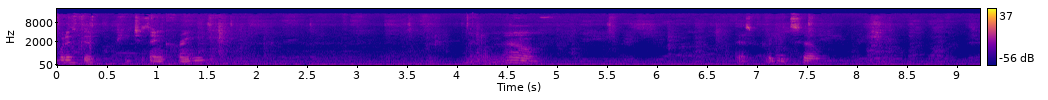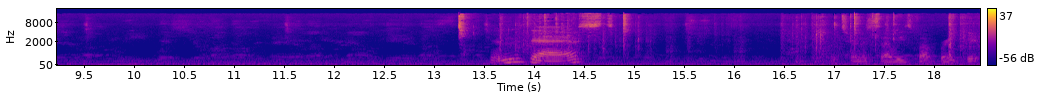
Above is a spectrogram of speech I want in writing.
what is this? Peaches and cream? I don't know. That's pretty too. And last, I'll turn it sideways if I break it.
